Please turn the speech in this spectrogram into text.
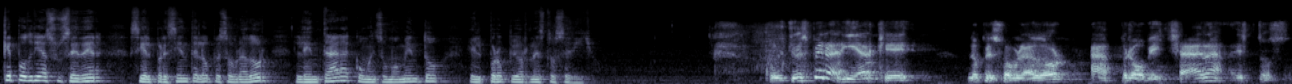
¿Qué podría suceder si el presidente López Obrador le entrara como en su momento el propio Ernesto Cedillo? Pues yo esperaría que López Obrador aprovechara estos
